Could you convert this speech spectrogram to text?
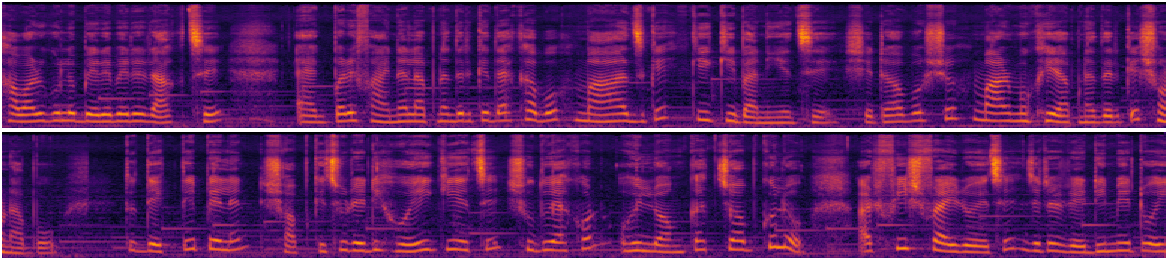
খাবারগুলো বেড়ে বেড়ে রাখছে। একবারে ফাইনাল আপনাদেরকে দেখাবো মা আজকে কি কি বানিয়েছে, সেটা অবশ্য মার মুখেই আপনাদেরকে শোনাবো। তো দেখতেই পেলেন সব কিছু রেডি হয়েই গিয়েছে, শুধু এখন ওই লঙ্কার চপগুলো আর ফিশ ফ্রাই রয়েছে, যেটা রেডিমেড ওই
